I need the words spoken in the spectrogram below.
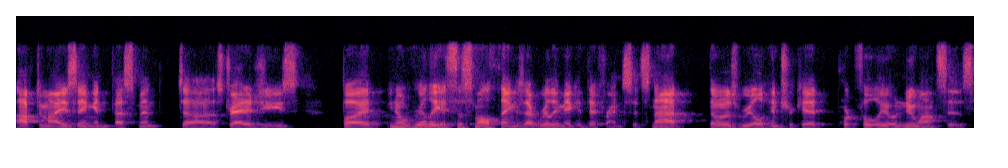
optimizing investment uh, strategies. But you know, really, it's the small things that really make a difference. It's not those real intricate portfolio nuances.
